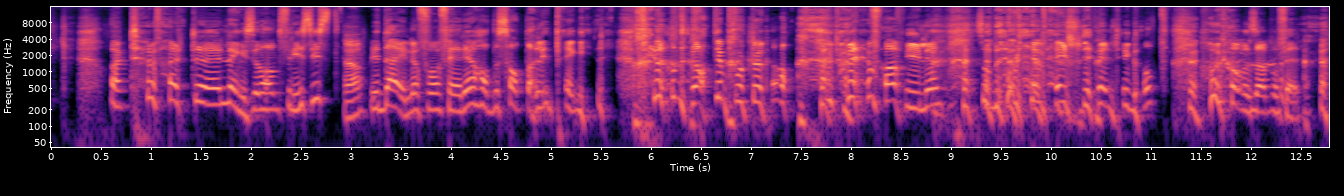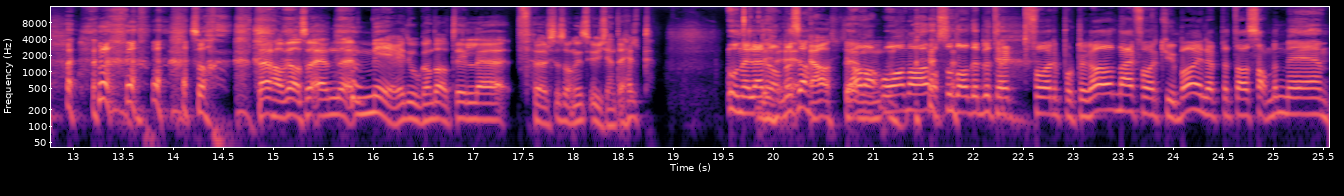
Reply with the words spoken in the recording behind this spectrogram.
vært, vært uh, lenge siden han hadde fri sist. Ja. Det blir deilig å få ferie. Hadde satt av litt penger til å dra til Portugal med familien. Så det ble veldig, veldig godt å komme seg på ferie. Så der har vi altså en meget god kandidat til uh, før sesongens ukjente helt. Onel Hernandez, ja. ja, ja da, og han har også da debutert for Portugal, nei, for Cuba i løpet av sammen med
